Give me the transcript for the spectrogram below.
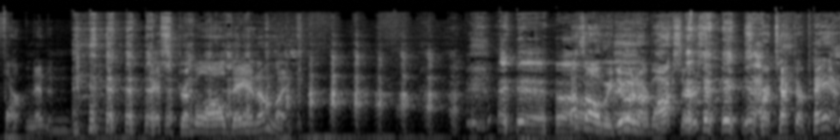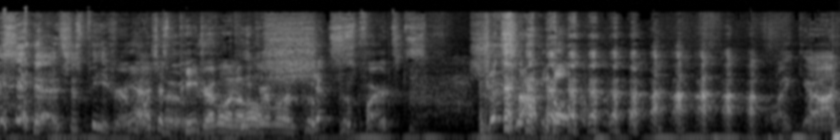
sh- fart in it and piss dribble all day in them. Like that's all we do in our boxers is to protect our pants. yeah, it's just pee dribble. Yeah, it's just poop. pee dribble and a Pee little dribble and poop, shit, poop farts. shit shrapnel. oh my god,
